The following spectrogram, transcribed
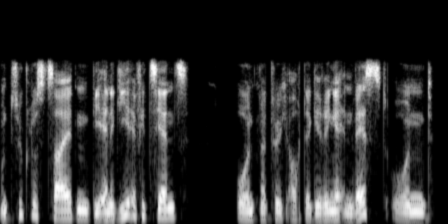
und Zykluszeiten, die Energieeffizienz und natürlich auch der geringe Invest. Und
